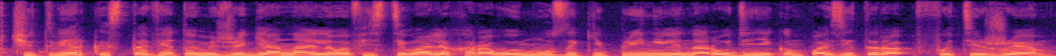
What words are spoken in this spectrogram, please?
в четверг эстафету межрегионального фестиваля хоровой музыки приняли на родине композитора в Фатиже.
